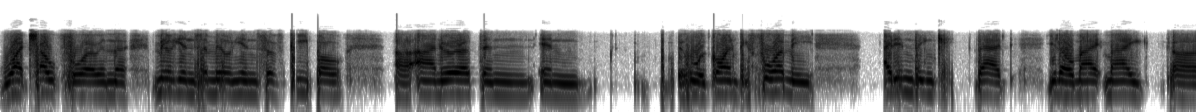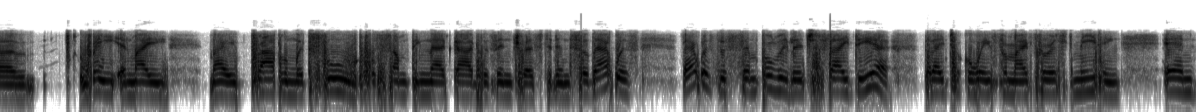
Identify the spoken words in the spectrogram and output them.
watch out for, and the millions and millions of people uh, on earth and and who had gone before me, I didn't think that you know my my uh, weight and my my problem with food was something that God was interested in. So that was that was the simple religious idea that I took away from my first meeting. And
